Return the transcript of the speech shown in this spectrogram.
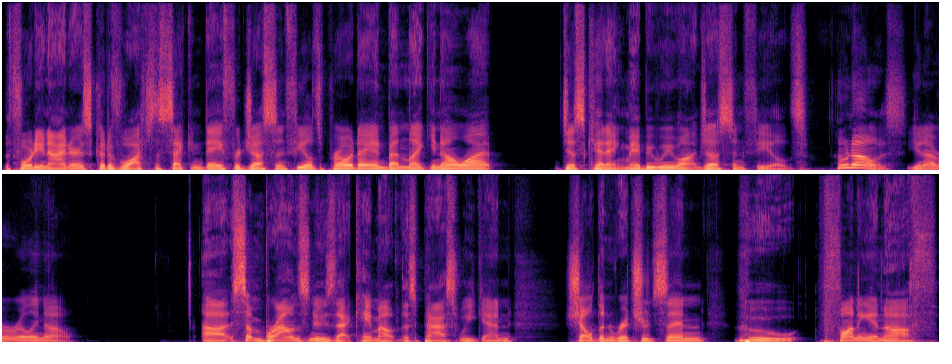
The 49ers could have watched the second day for Justin Fields Pro Day and been like, you know what? Just kidding. Maybe we want Justin Fields. Who knows? You never really know. Uh, some Browns news that came out this past weekend. Sheldon Richardson, who, funny enough,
